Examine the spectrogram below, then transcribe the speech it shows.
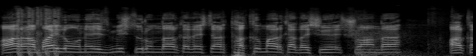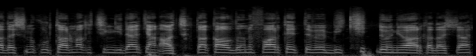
arabayla onu ezmiş durumda arkadaşlar. Takım arkadaşı şu anda arkadaşını kurtarmak için giderken açıkta kaldığını fark etti ve bir kit dönüyor arkadaşlar.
